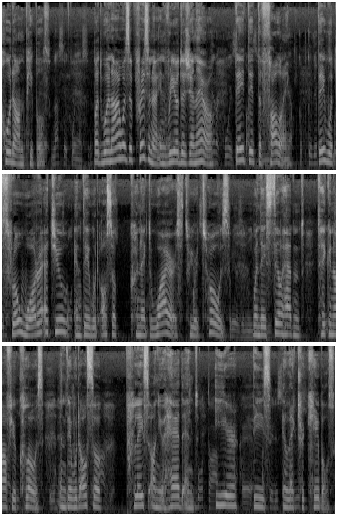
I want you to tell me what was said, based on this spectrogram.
hood on people. But when I was a prisoner in Rio de Janeiro, they did the following they would throw water at you and they would also connect wires to your toes when they still hadn't taken off your clothes, and they would also place on your head and ear these electric cables.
